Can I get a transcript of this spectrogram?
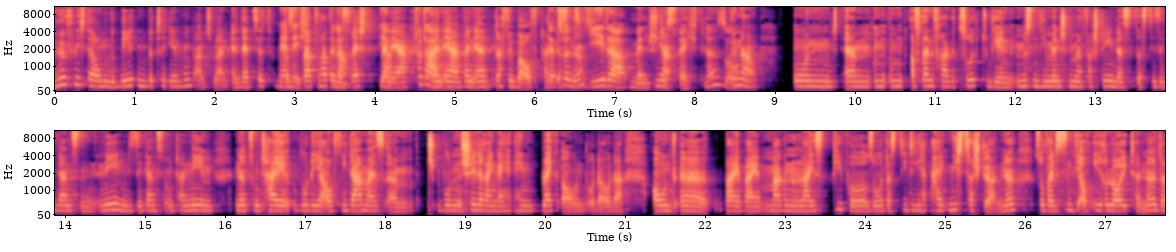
höflich darum gebeten, bitte ihren Hund anzuleihen. And that's it. Mehr das, nicht. Dazu hat er Genau. das Recht, wenn Ja, er, total. wenn er, wenn er dafür beauftragt Dazu ist. hat Ne? jeder Mensch das Recht, ne? So. Genau. Und ähm, um, um auf deine Frage zurückzugehen, müssen die Menschen mehr verstehen, dass, dass diese ganzen Läden, diese ganzen Unternehmen, ne, zum Teil wurde ja auch wie damals, ähm, wurden Schilder reingehängt, black owned oder oder owned äh, by, by marginalized people, so dass die die halt nicht zerstören, ne? So, weil das sind ja auch ihre Leute, ne? Da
